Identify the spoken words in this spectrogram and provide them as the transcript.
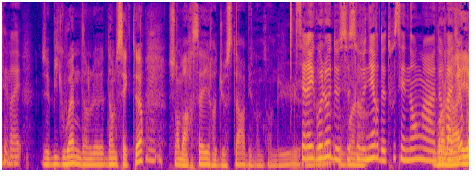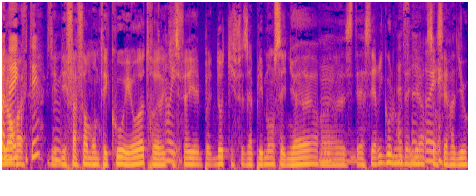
C'est vrai. The big one dans le, dans le secteur. Mm. Sur Marseille, Radio Star, bien entendu. C'est Euh, rigolo de se voilà. souvenir de tous ces noms euh, de Voilà. radio qu'on a écoutés. Des, Mm. des Fafan Monteco et autres, euh, Oui. qui d'autres qui se faisaient appeler Monseigneur. euh, Mm. C'était assez rigolo Ah, d'ailleurs sur ces radios.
